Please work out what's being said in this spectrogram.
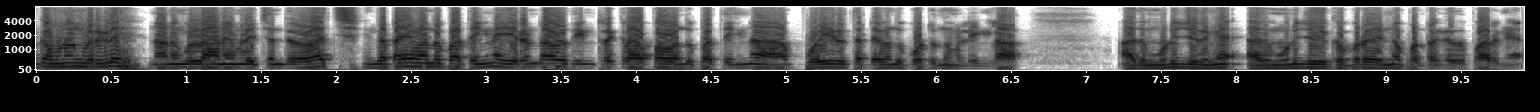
வணக்கம் நண்பர்களே. நான் உங்கள் ஆணையமலை சந்திரராஜ். இந்த டைம் வந்து பார்த்தீங்கன்னா இரண்டாவது இன்டர் கிராப்பாக வந்து பார்த்தீங்கன்னா பொரியல் தட்டை வந்து போட்டிருந்தோம் இல்லைங்களா? அது முடிஞ்சுதுங்க. அது முடிஞ்சதுக்கப்புறம் என்ன பண்ணுறங்கிறது பாருங்கள்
